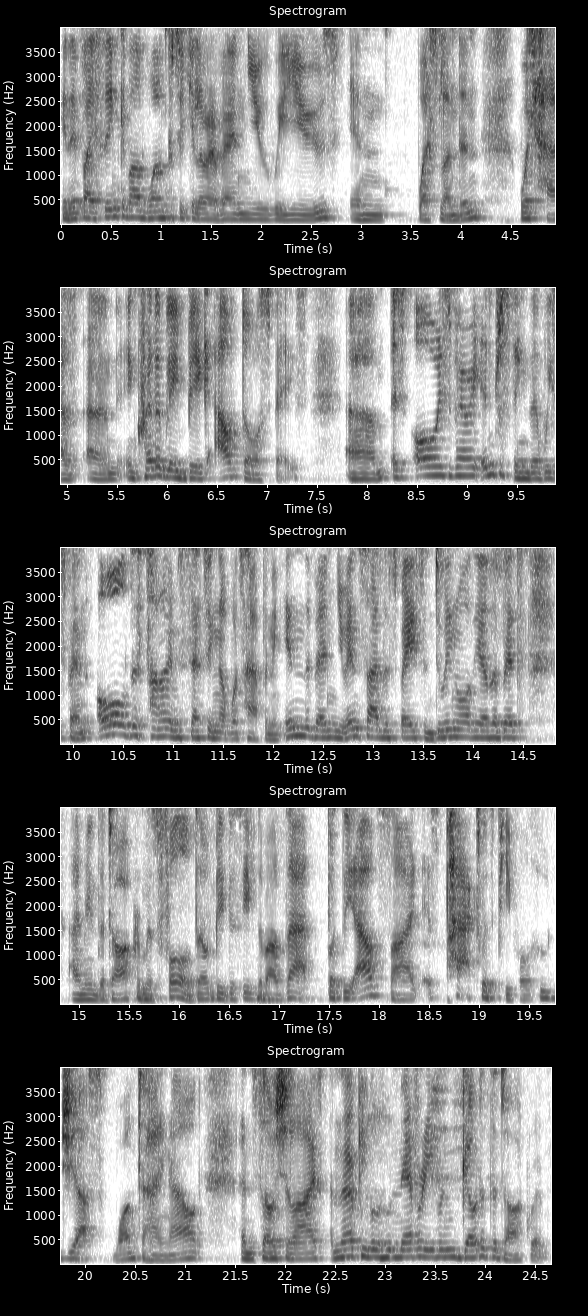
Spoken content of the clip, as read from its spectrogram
And if I think about one particular venue we use in West London, which has an incredibly big outdoor space. Um, it's always very interesting that we spend all this time setting up what's happening in the venue, inside the space, and doing all the other bits. I mean, the darkroom is full, don't be deceived about that. But the outside is packed with people who just want to hang out and socialize. And there are people who never even go to the darkroom.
